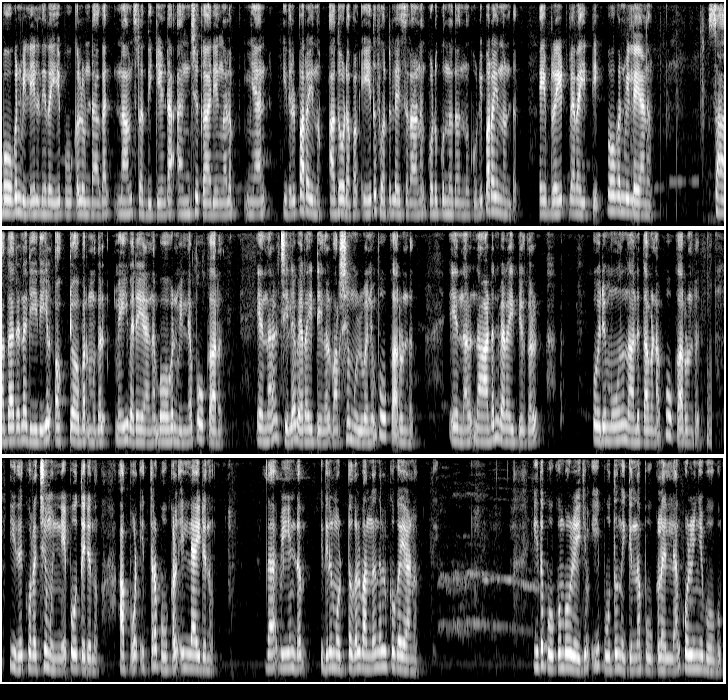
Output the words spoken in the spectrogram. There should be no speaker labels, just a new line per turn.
ബോഗൺവില്ലയിൽ നിറയെ പൂക്കളുണ്ടാകാൻ നാം ശ്രദ്ധിക്കേണ്ട അഞ്ച് കാര്യങ്ങളും ഞാൻ ഇതിൽ പറയുന്നു. അതോടൊപ്പം ഏത് ഫെർട്ടിലൈസറാണ് കൊടുക്കുന്നതെന്നു കൂടി പറയുന്നുണ്ട്. ഹൈബ്രിഡ് വെറൈറ്റി ബോഗൺവില്ലയാണ്. സാധാരണ രീതിയിൽ ഒക്ടോബർ മുതൽ മെയ് വരെയാണ് ബോഗൺവില്ല പൂക്കാറ്. എന്നാൽ ചില വെറൈറ്റികൾ വർഷം മുഴുവനും പൂക്കാറുണ്ട്. എന്നാൽ നാടൻ വെറൈറ്റികൾ ഒരു മൂന്ന് നാല് തവണ പൂക്കാറുണ്ട്. ഇത് കുറച്ച് മുന്നേ പൂത്തിരുന്നു. അപ്പോൾ ഇത്ര പൂക്കൾ ഇല്ലായിരുന്നു. ദ വീണ്ടും ഇതിൽ മൊട്ടുകൾ വന്ന് നിൽക്കുകയാണ്. ഇത് പൂക്കുമ്പോഴേക്കും ഈ പൂത്ത് നിൽക്കുന്ന പൂക്കളെല്ലാം കൊഴിഞ്ഞു പോകും.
